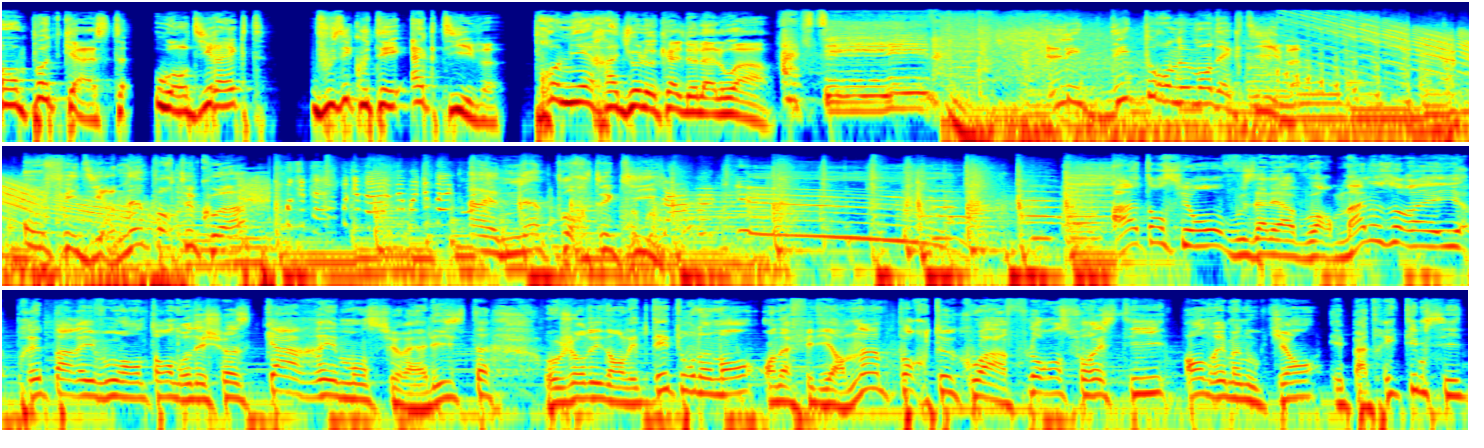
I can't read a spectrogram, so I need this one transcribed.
En podcast ou en direct, vous écoutez Active, première radio locale de la Loire. Active. Les détournements d'Active. On fait dire n'importe quoi à n'importe qui. Attention, vous allez avoir mal aux oreilles. Préparez-vous à entendre des choses carrément surréalistes. Aujourd'hui, dans les détournements, on a fait dire n'importe quoi à Florence Foresti, André Manoukian et Patrick Timsit.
